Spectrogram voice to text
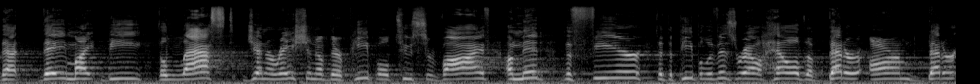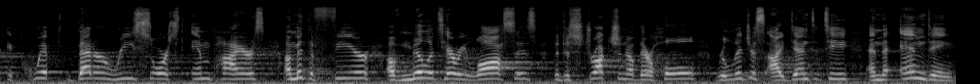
that they might be the last generation of their people to survive, amid the fear that the people of Israel held of better armed, better equipped, better resourced empires, amid the fear of military losses, the destruction of their whole religious identity, and the ending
